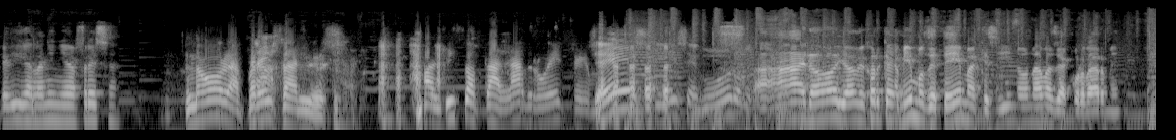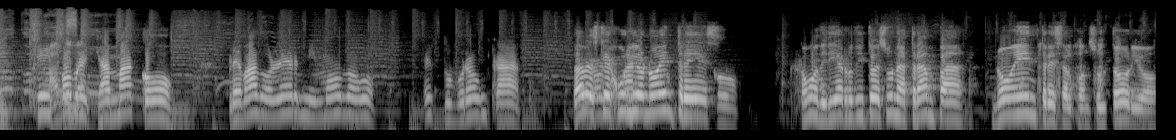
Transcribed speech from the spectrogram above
Que diga la niña fresa. No, la fresa, Ah. el maldito taladro ese. Sí, sí, seguro. Ah, no, ya mejor cambiemos de tema, que sí, no, nada más de acordarme. Sí, pobre chamaco. Le va a doler ni modo. Es tu bronca. ¿Sabes qué, Julio? No entres. Como diría Rudito, es una trampa. No entres al consultorio.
